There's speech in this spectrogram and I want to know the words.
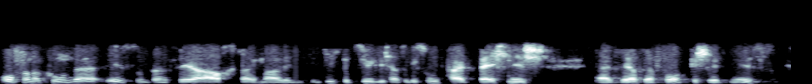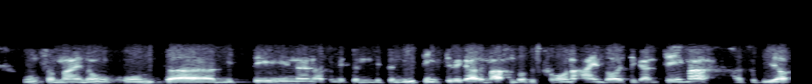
offener Kunde ist und ein sehr auch, sage ich mal, diesbezüglich, also gesundheitstechnisch äh, sehr, sehr fortgeschritten ist, unserer Meinung. Und äh, mit denen, also mit den, mit den Meetings, die wir gerade machen, dort ist Corona eindeutig ein Thema. Also wir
